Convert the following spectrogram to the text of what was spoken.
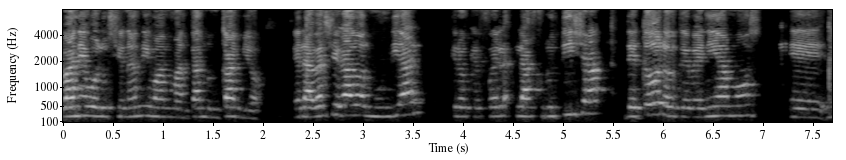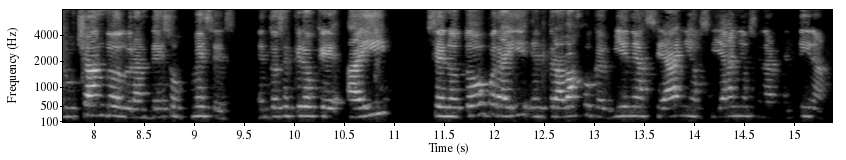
van evolucionando y van marcando un cambio. El haber llegado al Mundial creo que fue la, frutilla de todo lo que veníamos eh, luchando durante esos meses. Entonces creo que ahí se notó por ahí el trabajo que viene hace años y años en Argentina.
